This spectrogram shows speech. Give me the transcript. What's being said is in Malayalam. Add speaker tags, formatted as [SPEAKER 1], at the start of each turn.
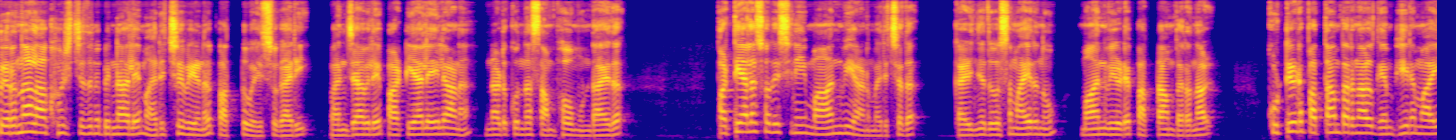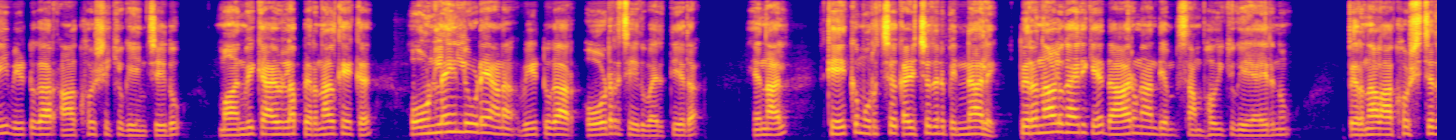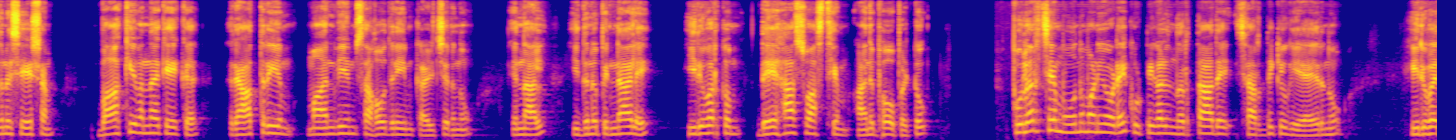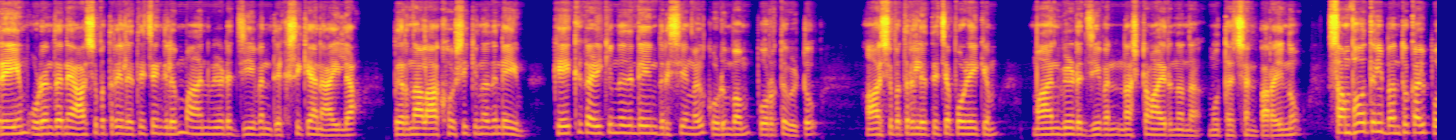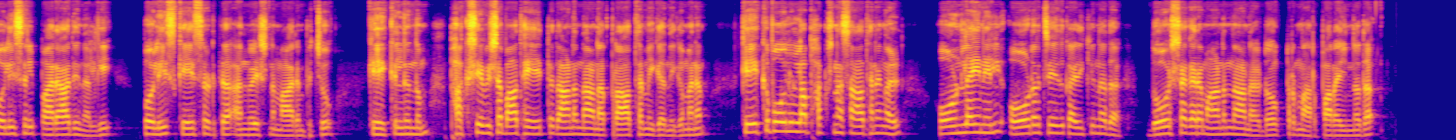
[SPEAKER 1] പിറന്നാൾ ആഘോഷിച്ചതിന് പിന്നാലെ മരിച്ചു വീണ് പത്ത് വയസ്സുകാരി. പഞ്ചാബിലെ പട്ടിയാലയിലാണ് നടക്കുന്ന സംഭവം ഉണ്ടായത്. പട്ടിയാല സ്വദേശിനി മാൻവിയാണ് മരിച്ചത്. കഴിഞ്ഞ ദിവസമായിരുന്നു മാൻവിയുടെ പത്താം പിറന്നാൾ. കുട്ടിയുടെ പത്താം പിറന്നാൾ ഗംഭീരമായി വീട്ടുകാർ ആഘോഷിക്കുകയും ചെയ്തു. മാൻവിക്കായുള്ള പിറന്നാൾ കേക്ക് ഓൺലൈനിലൂടെയാണ് വീട്ടുകാർ ഓർഡർ ചെയ്തു വരുത്തിയത്. എന്നാൽ കേക്ക് മുറിച്ച് കഴിച്ചതിനു പിന്നാലെ പിറന്നാളുകാരിക്ക് ദാരുണാന്ത്യം സംഭവിക്കുകയായിരുന്നു. പിറന്നാൾ ആഘോഷിച്ചതിനു ശേഷം ബാക്കി വന്ന കേക്ക് രാത്രിയും മാൻവിയും സഹോദരിയും കഴിച്ചിരുന്നു. എന്നാൽ ഇതിനു പിന്നാലെ ഇരുവർക്കും ദേഹാസ്വാസ്ഥ്യം അനുഭവപ്പെട്ടു. പുലർച്ചെ മൂന്ന് മണിയോടെ കുട്ടികൾ നിർത്താതെ ഛർദ്ദിക്കുകയായിരുന്നു. ഇരുവരെയും ഉടൻ തന്നെ ആശുപത്രിയിൽ എത്തിച്ചെങ്കിലും മാൻവിയുടെ ജീവൻ രക്ഷിക്കാനായില്ല. പിറന്നാൾ ആഘോഷിക്കുന്നതിന്റെയും കേക്ക് കഴിക്കുന്നതിന്റെയും ദൃശ്യങ്ങൾ കുടുംബം പുറത്തുവിട്ടു. ആശുപത്രിയിൽ എത്തിച്ചപ്പോഴേക്കും മാൻവിയുടെ ജീവൻ നഷ്ടമായിരുന്നെന്ന് മുത്തച്ഛൻ പറയുന്നു. സംഭവത്തിൽ ബന്ധുക്കൾ പോലീസിൽ പരാതി നൽകി. പോലീസ് കേസെടുത്ത് അന്വേഷണം ആരംഭിച്ചു. കേക്കിൽ നിന്നും ഭക്ഷ്യവിഷബാധ ഏറ്റതാണെന്നാണ് പ്രാഥമിക നിഗമനം. കേക്ക് പോലുള്ള ഭക്ഷണ സാധനങ്ങൾ ഓൺലൈനിൽ ഓർഡർ ചെയ്ത് കഴിക്കുന്നത് ദോഷകരമാണെന്നാണ് ഡോക്ടർമാർ പറയുന്നത്.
